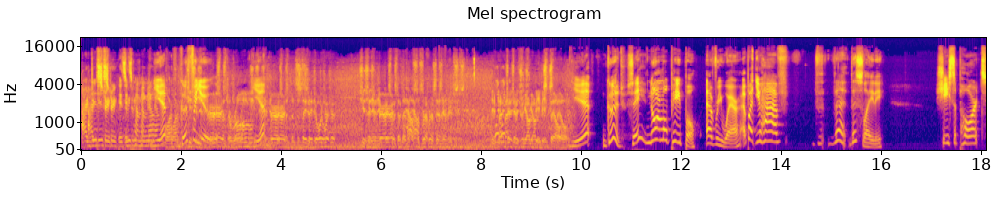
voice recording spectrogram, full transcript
our district is becoming known Yep, for. good She's for an you. embarrassment to Rome. She's an embarrassment to the state of Georgia. She's an embarrassment to the House of Representatives. In my judgment, she ought to be expelled. Yep, good. See, normal people everywhere. But you have th- th- this lady. She supports.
